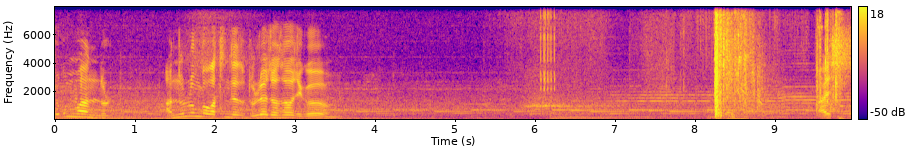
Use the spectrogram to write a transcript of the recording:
조금만 눌, 안 누른 것 같은데도 눌려져서 지금 아이씨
